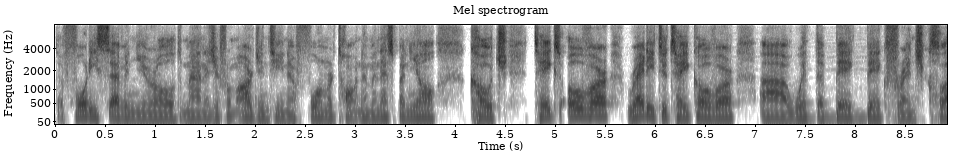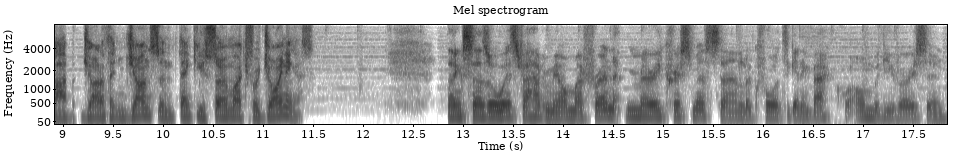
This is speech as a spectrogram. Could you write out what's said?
the 47 year old manager from Argentina, former Tottenham and Espanyol coach, takes over, ready to take over uh, with the big, big French club. Jonathan Johnson, thank you so much for joining us. Thanks, as always, for having me on, my friend. Merry Christmas and look forward to getting back on with you very soon.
